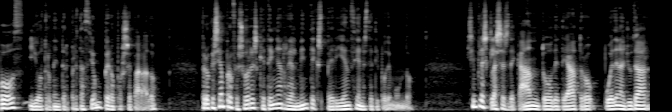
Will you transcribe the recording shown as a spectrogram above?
voz y otro de interpretación, pero por separado. Pero que sean profesores que tengan realmente experiencia en este tipo de mundo. Simples clases de canto o de teatro pueden ayudar,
